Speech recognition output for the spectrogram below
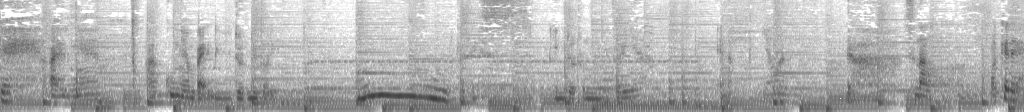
Oke, akhirnya aku nyampe di dormitory. Uh, guys, indoor dormitory-nya enak, nyaman. Ya, senang. Oke deh,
